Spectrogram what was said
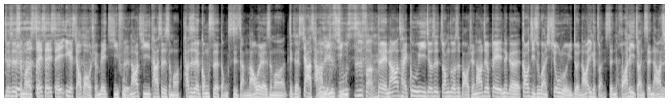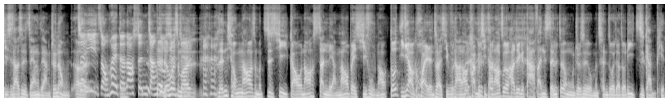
就是什么谁谁谁一个小保全被欺负，然后其实他是什么，他是这个公司的董事长，然后为了什么这个下查民情私访，对，然后才故意就是装作是保全，然后就被那个高级主管羞辱了一顿，然后一个转身华丽转身，然后其实他是怎样怎样，就那种正义总会得到伸张，对，或什么人穷，然后什么志。气高，然后善良，然后被欺负，然后都一定要有个坏人出来欺负他，然后看不起他，然后最后他就一个大翻身。这种就是我们称作叫做励志干片。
